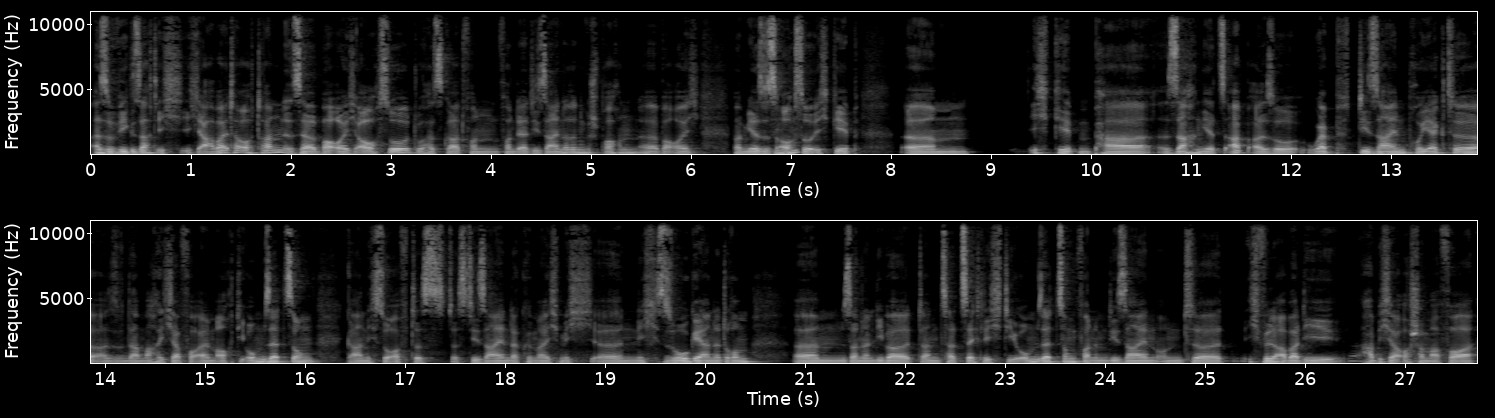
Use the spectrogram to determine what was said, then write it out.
also wie gesagt, ich, ich arbeite auch dran, ist ja bei euch auch so. Du hast gerade von, von der Designerin gesprochen äh, bei euch. Bei mir ist es mhm. auch so, ich gebe ähm, ich gebe ein paar Sachen jetzt ab, also Webdesign-Projekte, also da mache ich ja vor allem auch die Umsetzung, gar nicht so oft das, das Design, da kümmere ich mich äh, nicht so gerne drum, ähm, sondern lieber dann tatsächlich die Umsetzung von einem Design und äh, ich will aber die, habe ich ja auch schon mal vor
